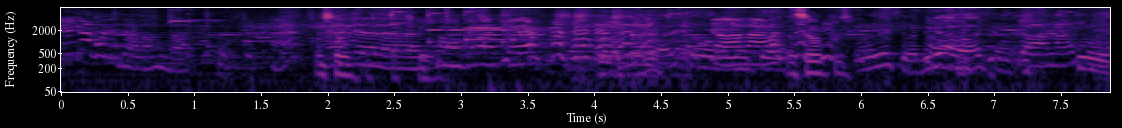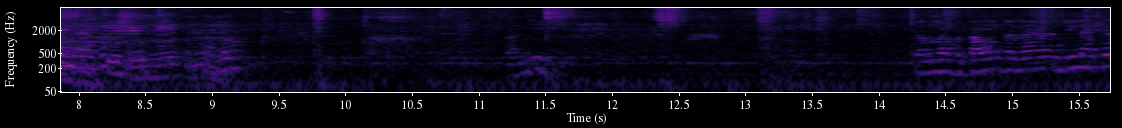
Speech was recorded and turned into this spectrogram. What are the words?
ਇਹਨਾਂ ਬੜੇ ਜਾਣਾ ਹੁੰਦਾ ਹੈ। ਸ਼ੌਂਕ ਰੱਖ ਹੋਇਆ ਚਾਹ ਨਾਲ ਅਸਲ ਵਧੀਆ ਵਾ ਚਾਹ ਨਾਲ ਚਲ ਮੈਂ ਬਤਾਉਂ ਤੈਨੂੰ ਵੀ ਲੈ ਕੇ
